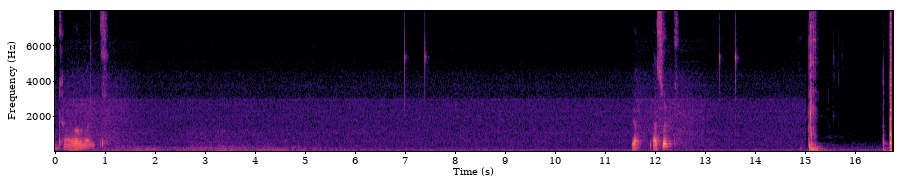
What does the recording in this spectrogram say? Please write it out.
camera light. Yeah, that's it.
